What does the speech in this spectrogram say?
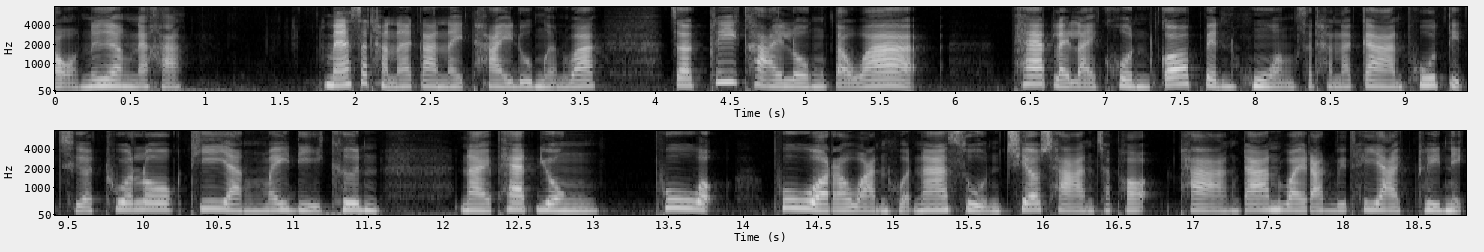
ต่อเนื่องนะคะ แม้สถานการณ์ในไทยดูเหมือนว่า จะคลี่คลายลงแต่ว่า แพทย์หลาย ๆ คนก็เป็นห่วงสถานการณ์ผู้ติดเชื้อทั่วโลกที่ยังไม่ดีขึ้น นายแพทย์ยงผู้ผู้วรวันหัวหน้าศูนย์เชี่ยวชาญเฉพาะทางด้านไวรัสวิทยาคลินิก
